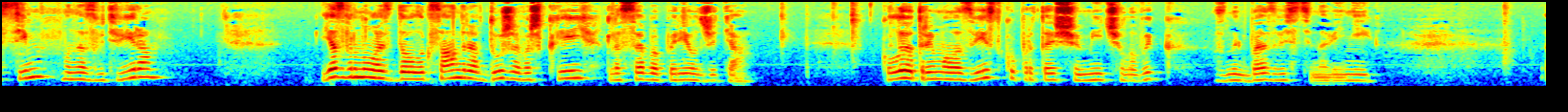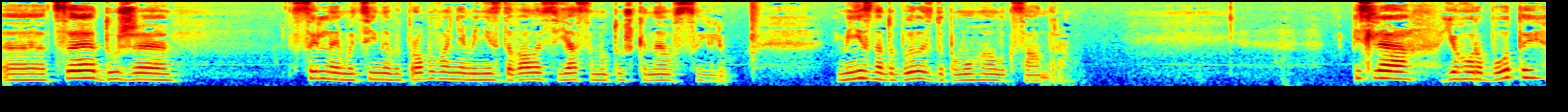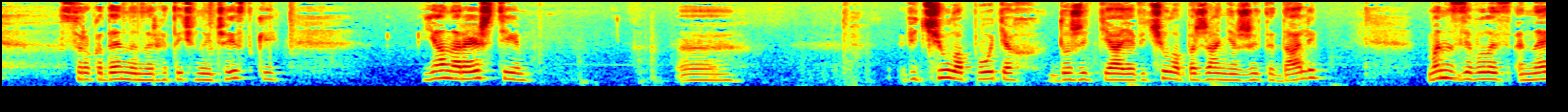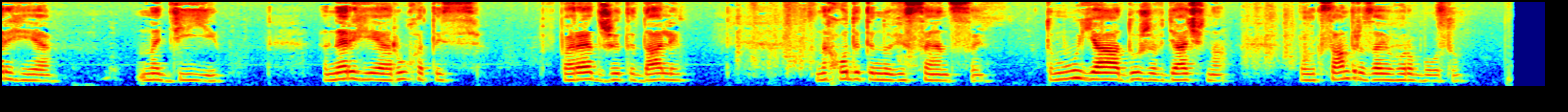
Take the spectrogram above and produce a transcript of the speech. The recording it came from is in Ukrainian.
Всім, мене звуть Віра. Я звернулася до Олександра в дуже важкий для себе період життя, коли отримала звістку про те, що мій чоловік зник безвісті на війні. Е, Це дуже сильне емоційне випробування. Мені здавалося, я самотужки не осилю. Мені знадобилась допомога Олександра. Після його роботи 40-денної енергетичної чистки я нарешті е, відчула потяг до життя, я відчула бажання жити далі. В мене з'явилась енергія надії, енергія рухатись вперед, жити далі, знаходити нові сенси. Тому я дуже вдячна Олександру за його роботу.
